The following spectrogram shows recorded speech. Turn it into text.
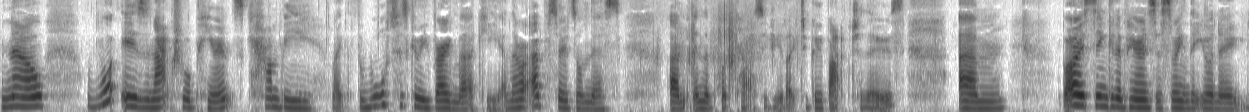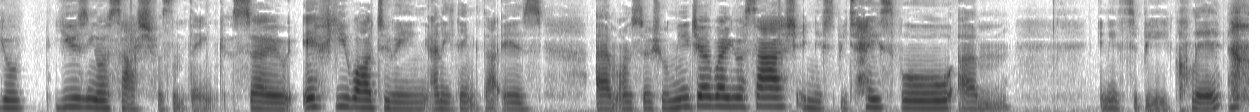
now, what is an actual appearance can be like the waters can be very murky, and there are episodes on this um, in the podcast if you'd like to go back to those. Um, but I was thinking appearance is something that you're know you're using your sash for something. So if you are doing anything that is um, on social media wearing your sash, it needs to be tasteful. Um, it needs to be clear.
